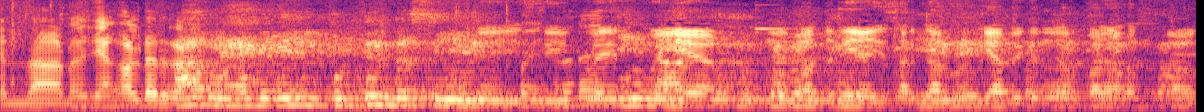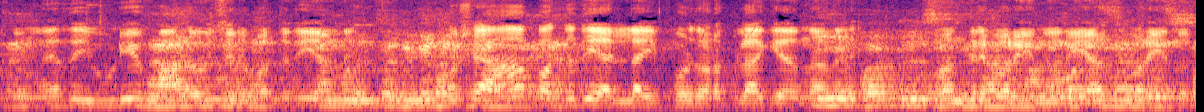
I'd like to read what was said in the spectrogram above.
എന്നാണ് ഞങ്ങളുടെ ഒരു കാര്യം പദ്ധതിയായി സർക്കാർ പ്രഖ്യാപിക്കുന്നത് നേരത്തെ യു ഡി എഫ് ആലോചിച്ചൊരു പദ്ധതിയാണ്. പക്ഷെ ആ പദ്ധതി അല്ല ഇപ്പോൾ നടപ്പിലാക്കിയതെന്നാണ് മന്ത്രി പറയുന്നത് റിയാസ് പറയുന്നത്.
